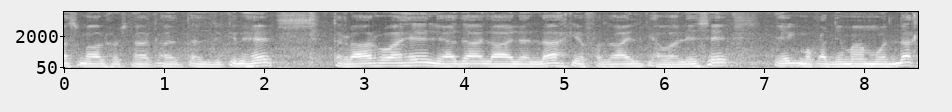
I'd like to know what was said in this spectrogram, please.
اسماع الحسنہ کا ذکر ہے، تکرار ہوا ہے، لہذا لا الہ اللہ کے فضائل کے حوالے سے ایک مقدمہ مطلق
